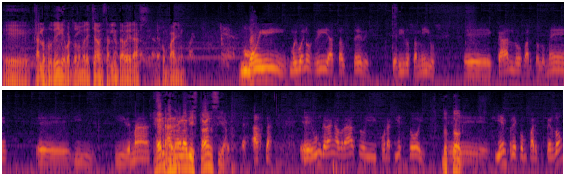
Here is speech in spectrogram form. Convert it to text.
eh, Carlos Rodríguez, Bartolomé de Chávez, Starlin Taveras, le acompañan. Muy, muy buenos días a ustedes, queridos amigos. Eh, Carlos, Bartolomé eh, y, y, demás. Germán a la distancia. Hasta eh, un gran abrazo y por aquí estoy. Doctor. Eh, siempre compare Perdón.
